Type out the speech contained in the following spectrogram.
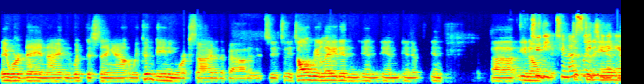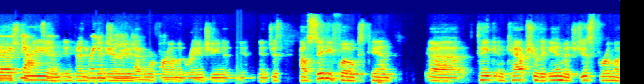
they worked day and night and whipped this thing out and we couldn't be any more excited about it. It's it's, it's all related in in in uh, you know, to the to mostly to, to the, the industry area, yeah, and, and, kind of the area that we're from and ranching and, and, and just how city folks can uh, take and capture the image just from a,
